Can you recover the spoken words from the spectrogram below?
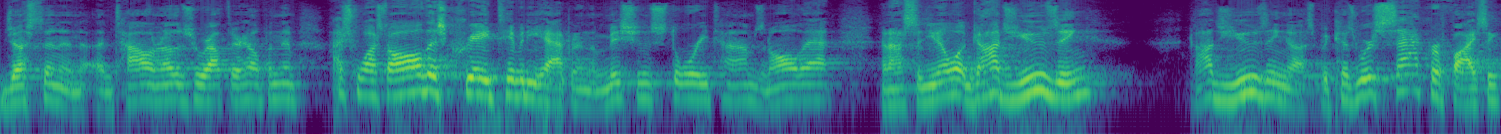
Justin and, and, Tyler and others who were out there helping them. I just watched all this creativity happen in the mission story times and all that. And I said, you know what? God's using God's using us because we're sacrificing.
